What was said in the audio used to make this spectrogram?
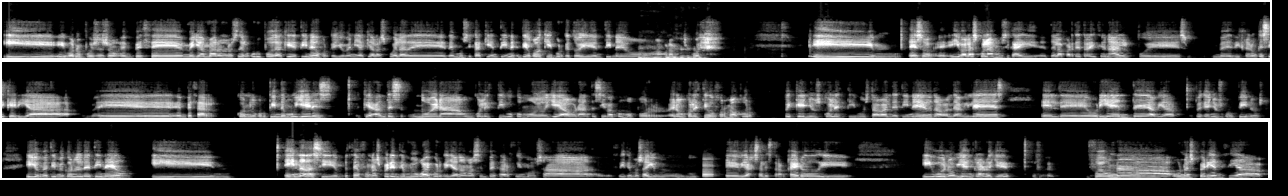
Y, y, bueno, pues eso, empecé, me llamaron los del grupo de aquí de Tineo, porque yo venía aquí a la escuela de, de música aquí en Tineo, digo aquí porque estoy en Tineo ahora mismo. y eso, iba a la escuela de música y de la parte tradicional, pues me dijeron que si quería eh, empezar con el grupín de mujeres, que antes no era un colectivo como oye ahora, antes iba como por, era un colectivo formado por pequeños colectivos, estaba el de Tineo, estaba el de Avilés, el de Oriente, había pequeños grupinos. Y yo metíme con el de Tineo y, y nada, sí, empecé. Fue una experiencia muy guay porque ya nada más empezar fuimos a, hicimos ahí un, un par de viajes al extranjero y, y bueno, bien, claro, fue una, una experiencia,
